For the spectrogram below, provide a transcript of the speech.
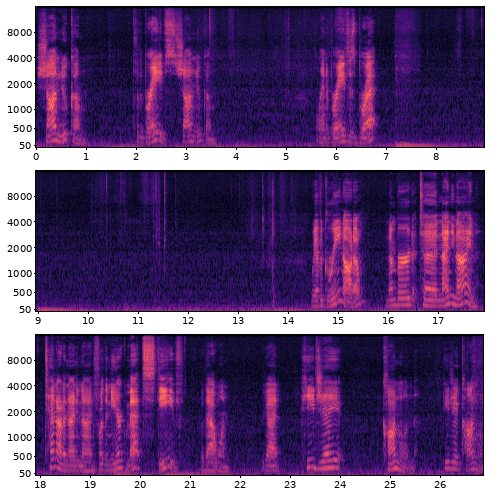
Sean Newcomb for the Braves. Sean Newcomb. Atlanta Braves is Brett. We have a green auto, numbered to 99. 10 out of 99 for the New York Mets. Steve with that one. We got PJ Conlon. PJ Conlon.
